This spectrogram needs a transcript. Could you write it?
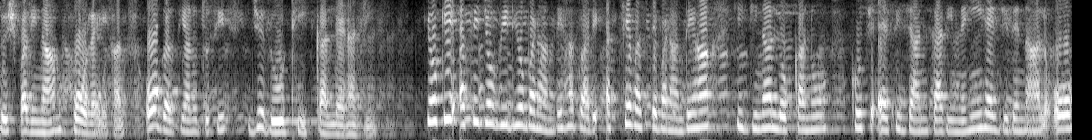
ਦੁਸ਼ਪਰਿਣਾਮ ਹੋ ਰਹੇ ਹਨ। ਉਹ ਗਲਤੀਆਂ ਨੂੰ ਤੁਸੀਂ ਜ਼ਰੂਰ ਠੀਕ ਕਰ ਲੈਣਾ ਜੀ। ਕਿਉਂਕਿ ਅਸੀਂ ਜੋ ਵੀਡੀਓ ਬਣਾਉਂਦੇ ਹਾਂ, ਤੁਹਾਡੇ ਅੱਛੇ ਵਾਸਤੇ ਬਣਾਉਂਦੇ ਹਾਂ ਕਿ ਜਿਨ੍ਹਾਂ ਲੋਕਾਂ ਨੂੰ ਕੁਝ ਐਸੀ ਜਾਣਕਾਰੀ ਨਹੀਂ ਹੈ, ਜਿਹਦੇ ਨਾਲ ਉਹ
